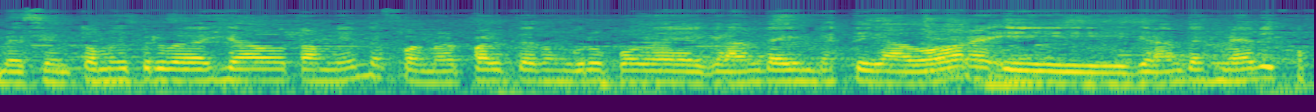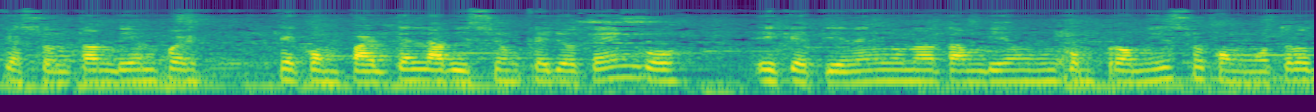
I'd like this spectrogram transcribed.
Me siento muy privilegiado también de formar parte de un grupo de grandes investigadores y grandes médicos que son también pues que comparten la visión que yo tengo y que tienen una también un compromiso con otros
